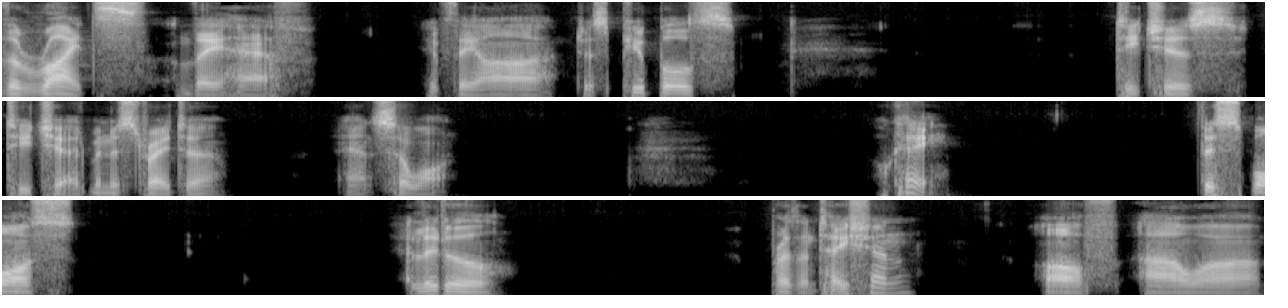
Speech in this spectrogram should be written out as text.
the rights they have if they are just pupils, teachers, teacher administrator, and so on. Okay, this was a little presentation of our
